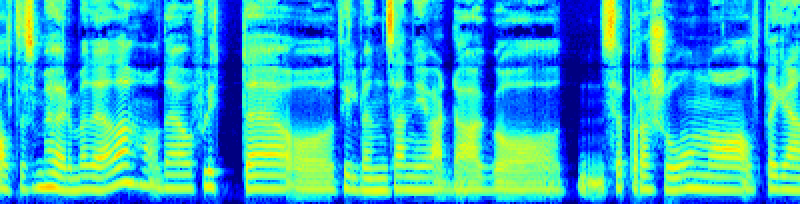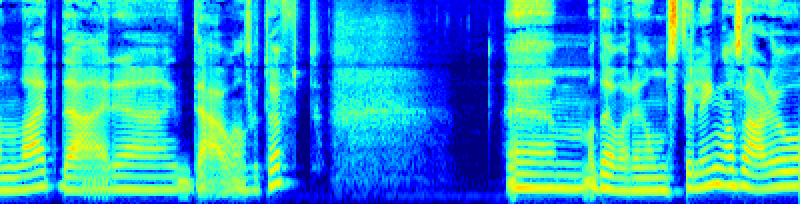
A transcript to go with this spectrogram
alt det som hører med det, da. Og det å flytte og tilvenne seg en ny hverdag og separasjon og alt det greiene der, det er, det er jo ganske tøft. Um, og det var en omstilling. Og så er det jo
